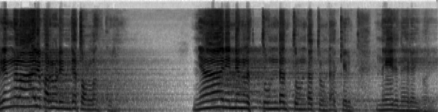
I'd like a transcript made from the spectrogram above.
പിന്നെ നിങ്ങൾ ആര് എന്റെ തൊള്ള നിൽക്കൂല ഞാൻ ഇന്നങ്ങൾ തുണ്ട തുണ്ട തുണ്ടാക്കിയാലും നേര് നേരായി പറയും.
